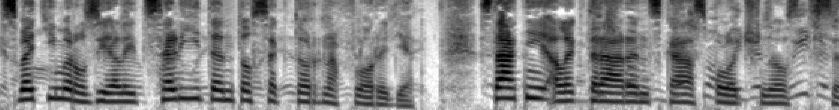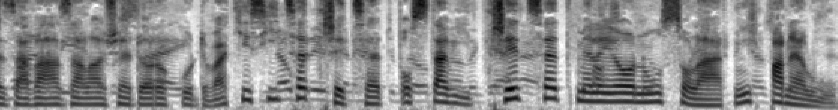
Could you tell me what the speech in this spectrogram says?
jsme tím rozjeli celý tento sektor na Floridě. Státní elektrárenská společnost se zavázala, že do roku 2030 postaví 30 milionů milionů solárních panelů.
